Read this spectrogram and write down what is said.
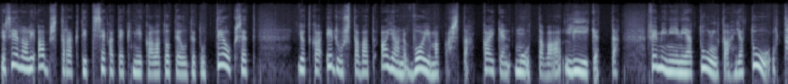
Ja siellä oli abstraktit sekatekniikalla toteutetut teokset, jotka edustavat ajan voimakasta, kaiken muuttavaa liikettä, feminiiniä tulta ja tuulta.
